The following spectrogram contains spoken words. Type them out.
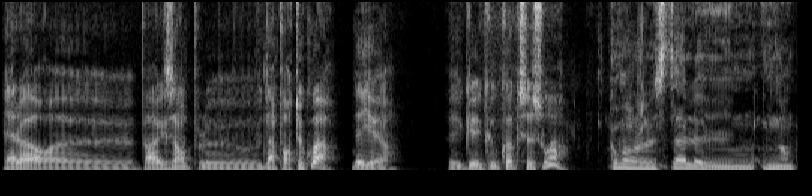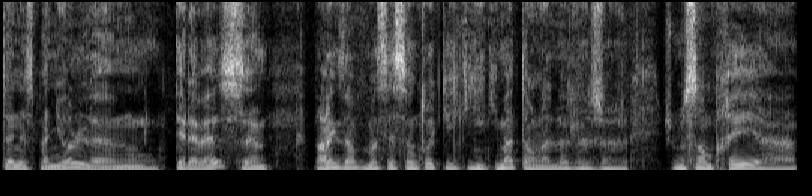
Et alors, euh, par exemple, n'importe quoi, d'ailleurs, quoi que ce soit. Comment j'installe une, une antenne espagnole, euh, Televes, euh, par exemple? Moi, c'est un truc qui, qui, qui m'attend. Là, Là, là, je, je me sens prêt à,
